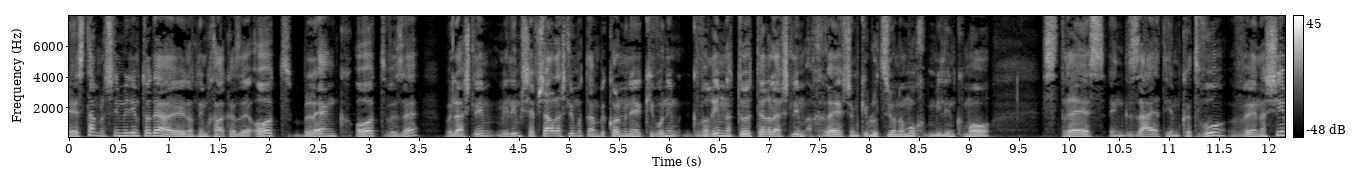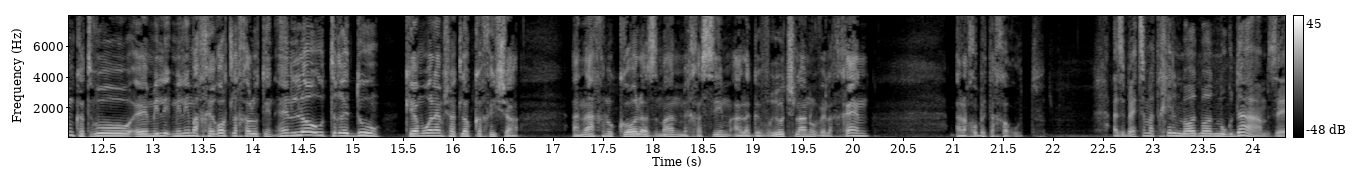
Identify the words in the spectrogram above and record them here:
אה, סתם להשלים מילים, אתה יודע, נותנים לך כזה אות, בלנק, אות וזה, ולהשלים מילים שאפשר להשלים אותם בכל מיני כיוונים. גברים נטו יותר להשלים אחרי שהם קיבלו ציון נמוך, מילים כמו סטרס, אנגזייטי הם כתבו, ונשים כתבו אה, מיל, מילים אחרות לחלוטין. הן לא הוטרדו, כי אמרו להם שאת לא כך אישה. אנחנו כל הזמן מכסים על הגבריות שלנו, ולכן אנחנו בתחרות. אז זה בעצם מתחיל מאוד מאוד מוקדם, זה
